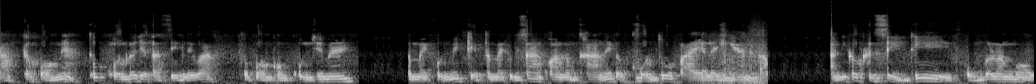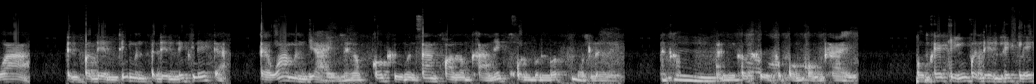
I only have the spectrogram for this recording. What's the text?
จับกระป๋องเนี่ย ทุกคนก็จะตัดสินเลยว่ากระป๋องของคุณใช่ไหมทำไมคุณไม่เก็บทำไมคุณสร้างความลำคาญให้กับคนทั่วไปอะไรอย่างเงี้ยนะครับ อันนี้ก็คือสิ่งที่ผมกำลังมองว่าเป็นประเด็นที่มันประเด็นเล็กๆอะแต่ว่ามันใหญ่นะครับ ก็คือมันสร้างความลำคาญให้คนบนรถหมดเลย นะครับ อันนี้ก็คือกระป๋องของใคร ผมแค่ทิ้งประเด็นเล็ก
